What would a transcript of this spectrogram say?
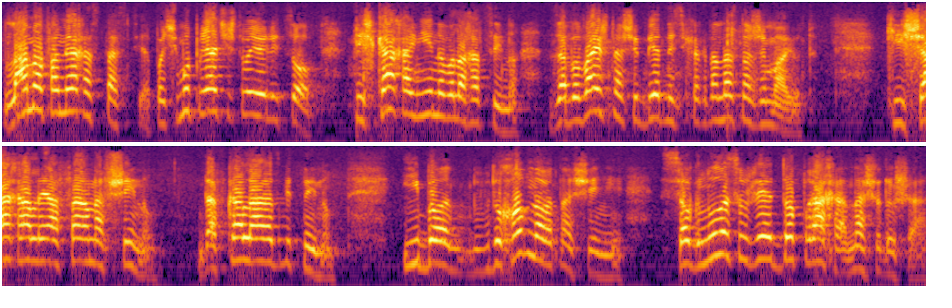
Лама фанеха стастия. Почему прячешь твое лицо? Тишкаха ханину валахацину. Забываешь наши бедности, на нас нажимают. Кишаха леафар навшину. Давка ларас битнину. Ибо в духовном отношении согнулась уже до праха наша душа.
